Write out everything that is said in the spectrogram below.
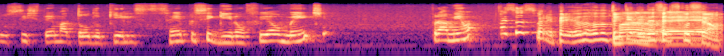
o sistema todo que eles sempre seguiram fielmente. Pra mim é uma exceção. Peraí, peraí, eu não tô Mano, entendendo essa é- discussão.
